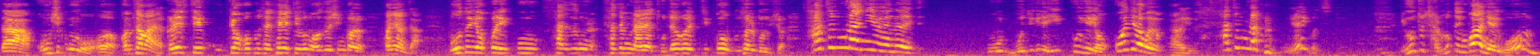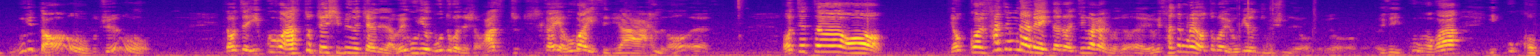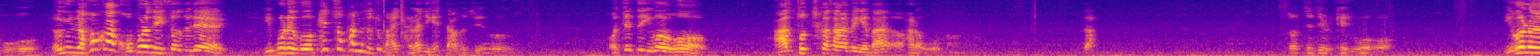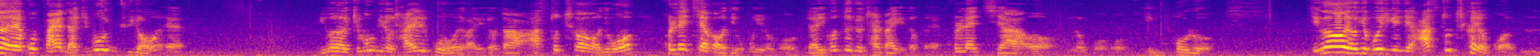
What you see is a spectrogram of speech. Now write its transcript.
자, 공식 공고, 어, 검사관, 그레스티 국경 새 지금 얻으신 걸 환영한다. 모두 옆벌 입구 사증, 사증란에 도장을 찍고 문서를 보여주시오. 사증란이면은, 뭐, 뭐지, 그냥 입구에 여권이라고 봐야겠다. 사증란은 뭐야, 이거 진짜. 이것도 잘못된 거 아니야, 이거? 모르겠다. 어, 그치? 어. 자, 어째 입구가 아스토츠의 시민을 제야 된다. 외국인 모두가 되셔. 아스토츠가 영광이 있으리라. 하면서, 예. 어쨌든, 어, 여권 사정란에 있다는 찍어라는 거죠. 예, 여기 사정란에 어떤 거 여기를 누르시면 돼요. 어, 여기서 입국 허가, 입국 거부. 여기 이제 허가 거부라 돼 있었는데, 이번에 그 패치업 하면서 좀 많이 달라지겠다. 그치? 어. 어쨌든 이거, 어, 아스토츠카 사람에게만 어, 하라고. 자. 어쨌든 이렇게 해주고, 어. 이거는 예, 꼭 봐야 된다. 기본 규정. 예. 이거 기본 규정 잘 읽고 가야죠. 자, 아스토츠가 어디고, 콜레치아가 어디고, 뭐 이러고. 자, 이것도 좀 잘 봐야겠죠. 예. 콜레치아, 어, 이러고, 어, 임포르. 지금 여기 보이시겠지? 아스토츠카 여권. 음.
